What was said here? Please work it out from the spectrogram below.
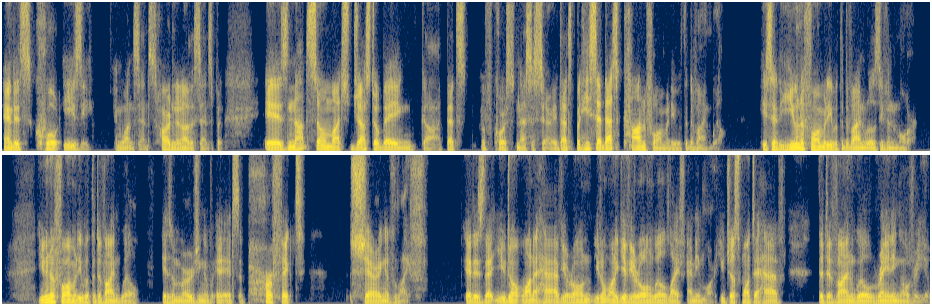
and it's quote easy in one sense, hard in another sense, but is not so much just obeying God. That's of course necessary. That's but he said that's conformity with the divine will. He said uniformity with the divine will is even more. Uniformity with the divine will is a merging of it's a perfect sharing of life. It is that you don't want to have your own you don't want to give your own will life anymore. You just want to have the divine will reigning over you.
